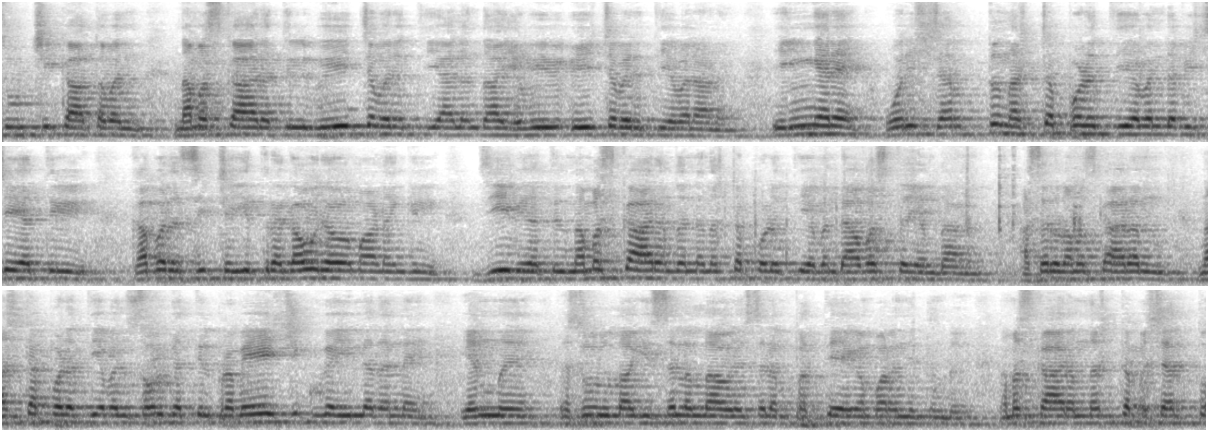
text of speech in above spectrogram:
സൂക്ഷിക്കാത്തവൻ നമസ്കാരത്തിൽ വീഴ്ച വരുത്തിയാൽ എന്താ വീഴ്ച വരുത്തിയവനാണ്. ഇങ്ങനെ ഒരു ഷർത്ത് നഷ്ടപ്പെടുത്തിയവന്റെ വിഷയത്തിൽ ഖബർ ശിക്ഷ ഇത്ര ഗൗരവമാണെങ്കിൽ ജീവിതത്തിൽ നമസ്കാരം തന്നെ നഷ്ടപ്പെടുത്തിയവന്റെ അവസ്ഥ എന്താണ്? അസർ നമസ്കാരം നഷ്ടപ്പെടുത്തിയവൻ സ്വർഗത്തിൽ പ്രവേശിക്കുകയില്ല തന്നെ എന്ന് റസൂലുള്ളാഹി സ്വല്ലല്ലാഹു അലൈഹി വസല്ലം പ്രത്യേകം പറഞ്ഞിട്ടുണ്ട്. നമസ്കാരം നഷ്ട ശർത്തു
